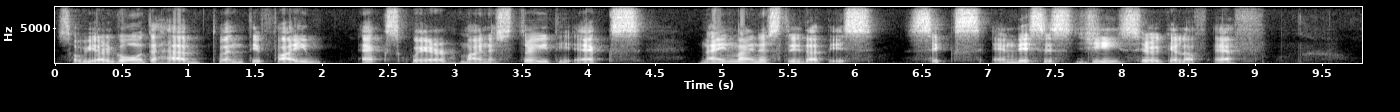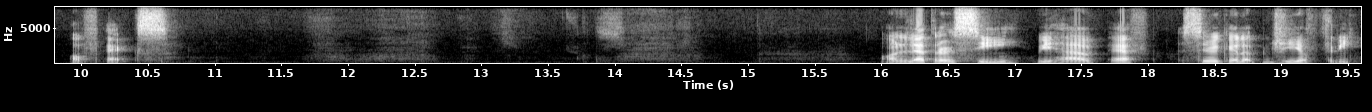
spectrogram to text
So we are going to have 25x squared minus 30x 9 minus 3 that is 6 and this is g circle of f of x. On letter C, we have f circle of g of 3.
